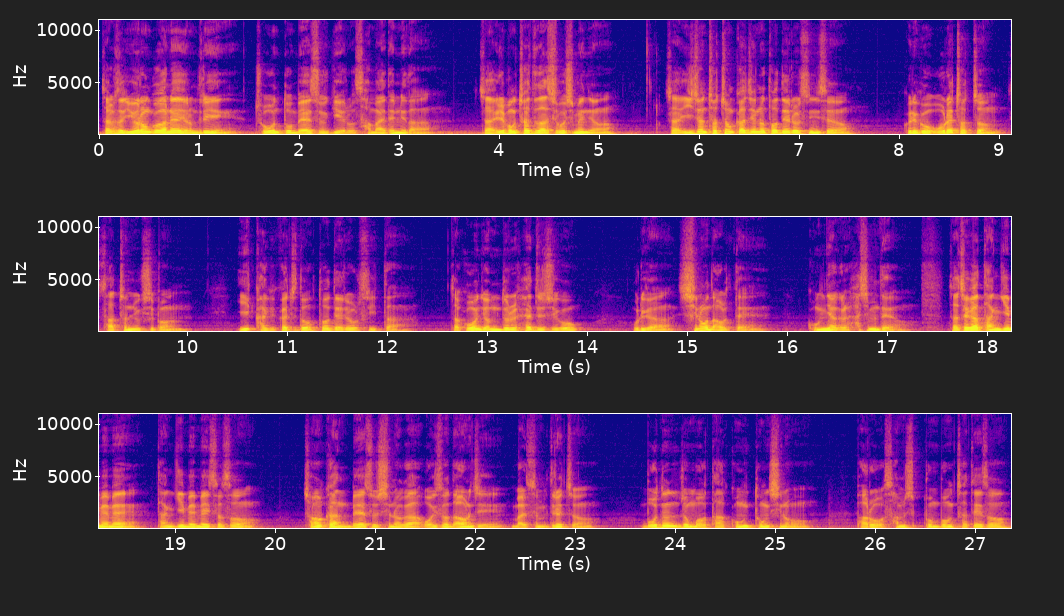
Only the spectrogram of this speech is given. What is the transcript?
자, 그래서 이런 구간에 여러분들이 좋은 또 매수 기회로 삼아야 됩니다. 자, 일봉 차트 다시 보시면요. 자, 이전 저점까지는 더 내려올 수 있어요. 그리고 올해 저점 4,060원. 이 가격까지도 더 내려올 수 있다. 자, 그건 염두를 해 두시고 우리가 신호 나올 때 공략을 하시면 돼요. 자, 제가 단기 매매, 단기 매매에 있어서 정확한 매수 신호가 어디서 나오는지 말씀을 드렸죠. 모든 종목 다 공통 신호. 바로 30분봉 차트에서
